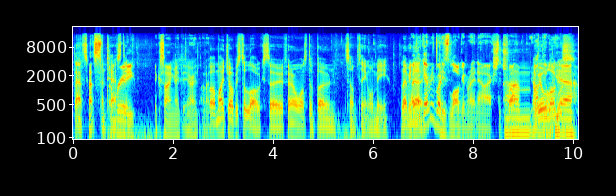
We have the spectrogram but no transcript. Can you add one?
That's That's fantastic. a really exciting idea. I, I like. Well, my job is to log, so if anyone wants to bone something or me, let me know. I think everybody's logging right now. Actually, Trott. Um, You're we all logging? yeah.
